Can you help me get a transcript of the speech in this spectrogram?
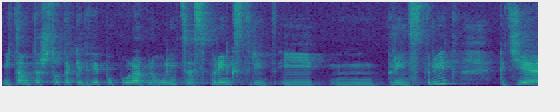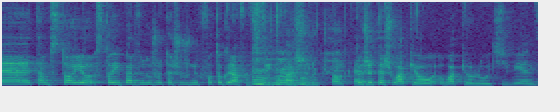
i tam też są takie dwie popularne ulice, Spring Street i mm, Prince Street, gdzie tam stoją, stoi bardzo dużo też różnych fotografów street fashion, okej. którzy też łapią, łapią ludzi, więc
